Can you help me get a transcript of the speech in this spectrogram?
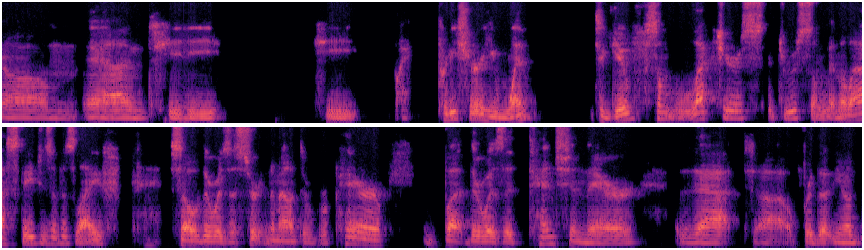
um, and he he I'm pretty sure he went to give some lectures at Jerusalem in the last stages of his life. So there was a certain amount of repair, but there was a tension there that uh, for the you know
